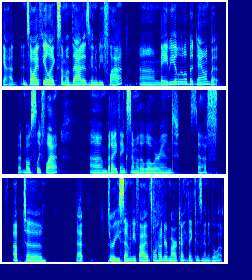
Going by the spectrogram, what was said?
Yeah. And so I feel like some of that is going to be flat, um, maybe a little bit down, but, but mostly flat. Um, but I think some of the lower end stuff up to that 375, 400 mark, I think is going to go up.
